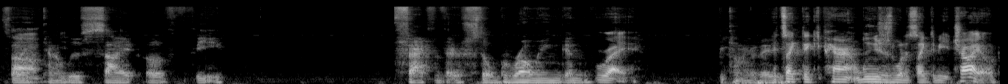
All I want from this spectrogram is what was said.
So Um, they kind of lose sight of the fact that they're still growing and Right. Becoming of age. It's like the parent loses what it's like to be a child,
